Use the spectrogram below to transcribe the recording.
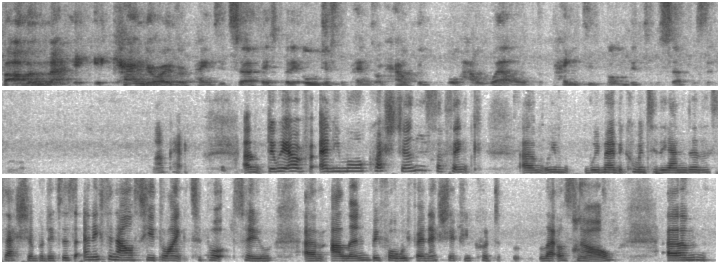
but other than that, it, it, can go over a painted surface, but it all just depends on how good or how well the paint is bonded to the surface that's below. Okay. Um, do we have any more questions? I think um, we we may be coming to the end of the session, but if there's anything else you'd like to put to um, Alan before we finish, if you could let us know. Um,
